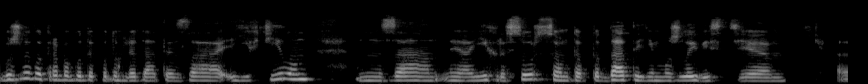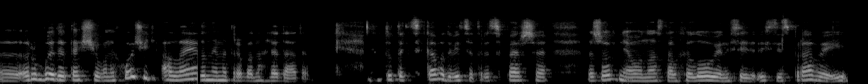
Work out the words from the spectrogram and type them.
Можливо, треба буде подоглядати за їх тілом, за е, їх ресурсом, тобто дати їм можливість робити те, що вони хочуть, але за ними треба наглядати. Тут так цікаво, дивіться, 31 жовтня у нас там Хеллоуін, всі, всі справи, і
